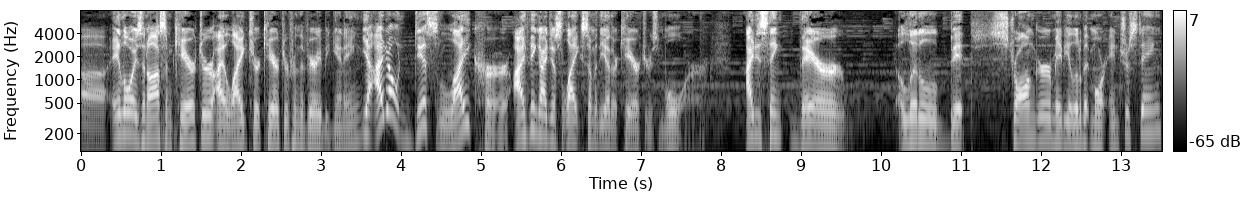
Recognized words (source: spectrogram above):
Uh, Aloy is an awesome character. I liked her character from the very beginning. Yeah, I don't dislike her. I think I just like some of the other characters more. I just think they're a little bit stronger, maybe a little bit more interesting.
